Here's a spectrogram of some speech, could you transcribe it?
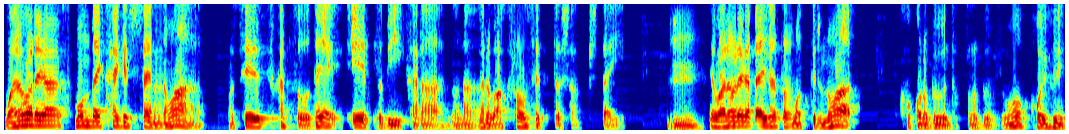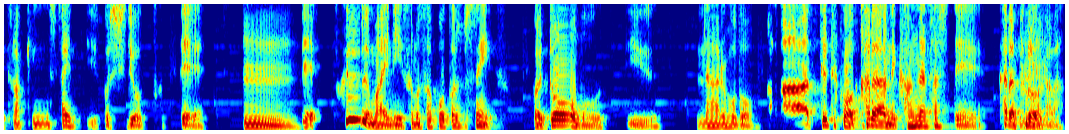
我々が問題解決したいのは、セールス活動で A と B からの流れ、ワークフローをセットしたい。うん。で、我々が大事だと思ってるのは、ここの部分とここの部分をこういうふうにトラッキングしたいっていう資料を作って、うん。で、作る前にそのサポートの人に、これどう思うっていう、なるほど。あーっててこう彼らに考えさせて、彼らプロだから、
